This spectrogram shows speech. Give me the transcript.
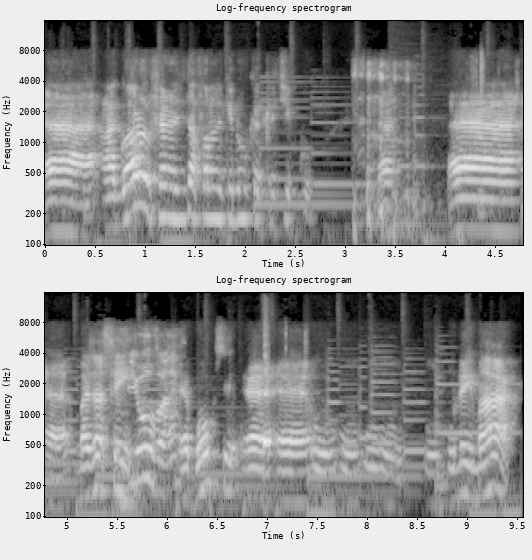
É, agora o Fernandinho está falando que nunca criticou. Né? É, é, mas assim, Viúva, né? é bom que você, é, é, o, o, o, o Neymar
